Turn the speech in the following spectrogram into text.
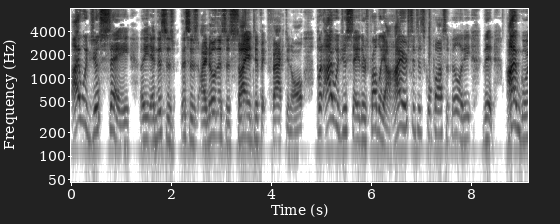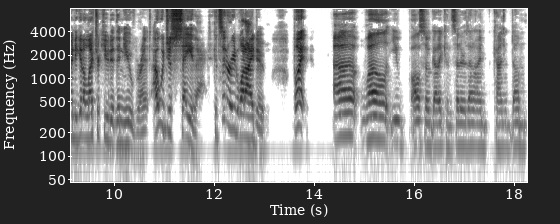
I would just say, I mean, and this is, this is, I know this is scientific fact and all, but I would just say there's probably a higher statistical possibility that I'm going to get electrocuted than you, Brent. I would just say that, considering what I do. But, uh, well, you also gotta consider that I'm kind of dumb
